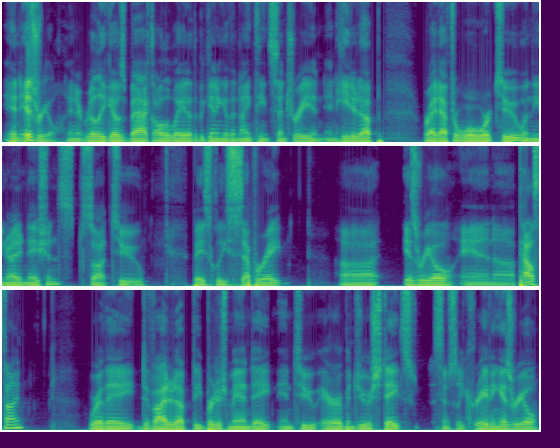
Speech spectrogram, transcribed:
in Israel. And it really goes back all the way to the beginning of the 19th century and, and heated up right after World War II when the United Nations sought to basically separate uh, Israel and uh, Palestine, where they divided up the British mandate into Arab and Jewish states, essentially creating Israel,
